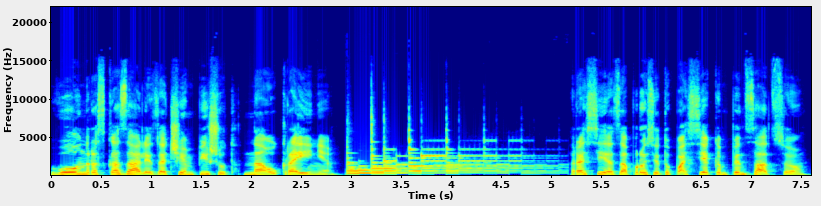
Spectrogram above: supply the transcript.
В ООН рассказали, зачем пишут «на Украине». Россия запросит у ПАСЕ компенсацию.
